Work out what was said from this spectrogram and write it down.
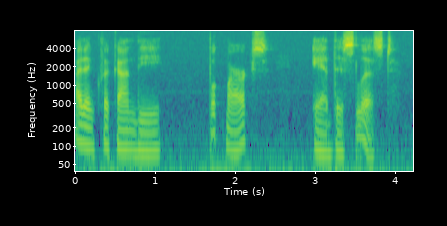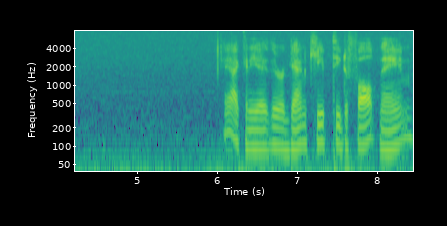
I then click on the bookmarks, add this list. Okay, I can either again keep the default name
